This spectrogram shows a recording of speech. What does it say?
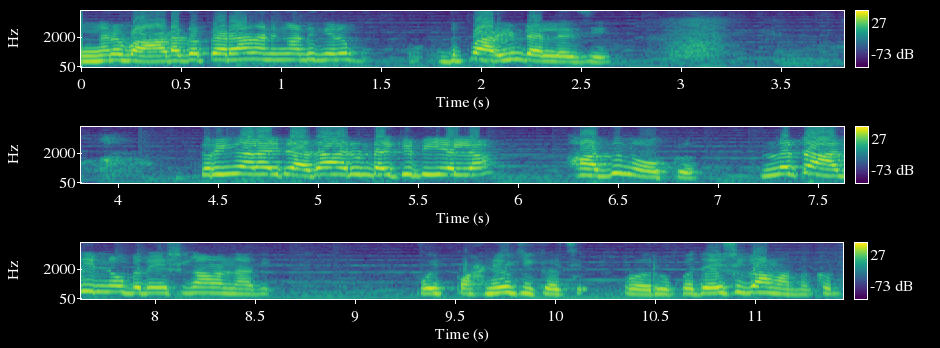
ഇങ്ങനെ വാടക പെരാന്നനങ്ങാണ്ട് ഇങ്ങനെ ഇത് പറയണ്ടല്ലേ ജി ഇത്രയും കാലമായിട്ട് അത് ആരുണ്ടാക്കിയിട്ടില്ല അത് നോക്ക്. എന്നിട്ട് ആദ്യം എന്നെ ഉപദേശിക്കാൻ വന്നാൽ മതി. പോയി പണിയൊക്കെ കഴിച്ച്. ഒരു ഉപദേശിക്കാൻ വന്നിക്കും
